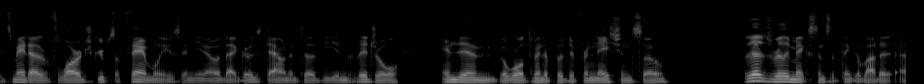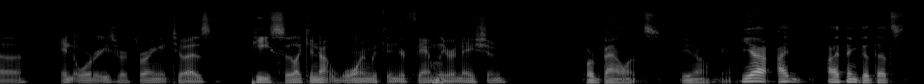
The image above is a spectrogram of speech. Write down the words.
It's made out of large groups of families, and you know that goes down into the individual, and then the world's made up of different nations. So it does really make sense to think about it uh, in order. He's referring it to as peace, so like you're not warring within your family or nation. or balance you know Yeah. yeah i i think that that's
